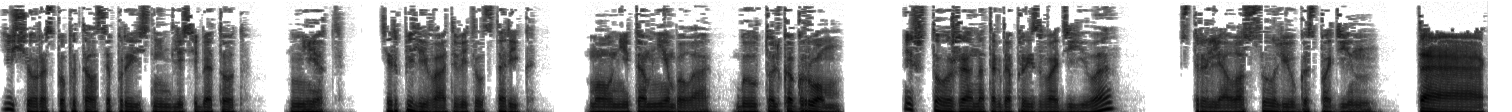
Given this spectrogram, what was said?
Еще раз попытался прояснить для себя тот. «Нет», — терпеливо ответил старик. «Молний там не было, был только гром». «И что же она тогда производила?» «Стреляла солью, господин». «Так...»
